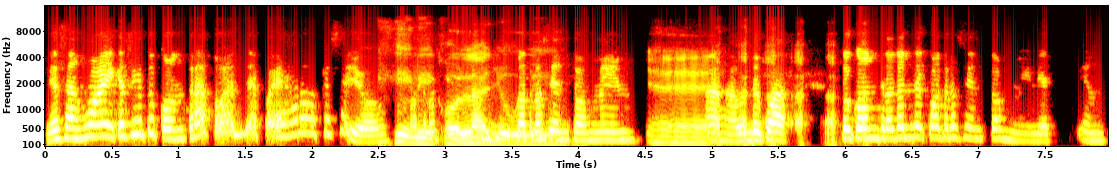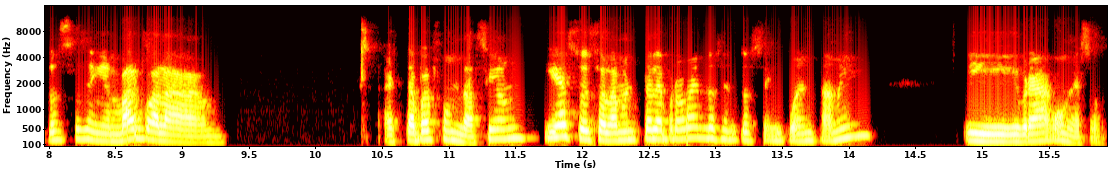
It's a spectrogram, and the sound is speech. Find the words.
de San Juan y qué sé yo, tu contrato es de, pues, ahora, qué sé yo, Y Nicole la 400 mil, 400 mil. Ajá, de cua- tu contrato es de 400 mil. y Entonces, sin embargo, a la a esta pues, fundación y eso solamente le proveen 250 mil y brega con eso.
